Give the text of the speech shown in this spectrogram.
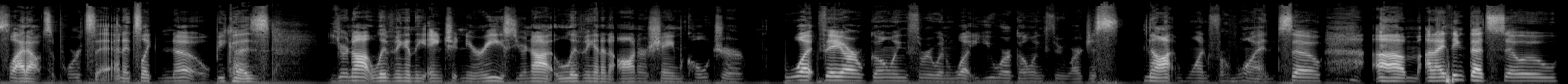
flat out supports it. And it's like, no, because you're not living in the ancient Near East. You're not living in an honor shame culture. What they are going through and what you are going through are just not one for one. So, um, and I think that's so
